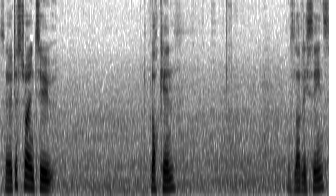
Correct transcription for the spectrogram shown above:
So just trying to block in these lovely scenes.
